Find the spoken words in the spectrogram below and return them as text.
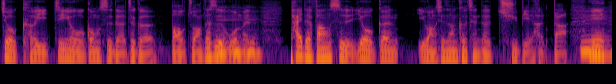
就可以经由我公司的这个包装。但是我们拍的方式又跟以往线上课程的区别很大，因为。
